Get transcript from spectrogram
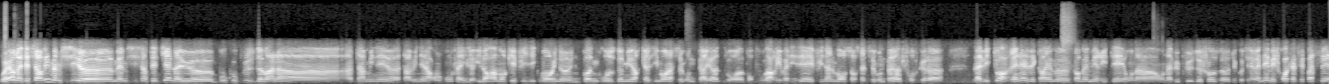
Ouais, on a été servi, même si euh, même si Saint-Etienne a eu euh, beaucoup plus de mal à, à, terminer à terminer la rencontre. Il, il leur a manqué physiquement une, une bonne grosse demi-heure, quasiment la seconde période pour euh, pour pouvoir rivaliser. Et finalement, sur cette seconde période, je trouve que la, la victoire rennaise est quand même quand même méritée. On a on a vu plus de choses du côté rennais, mais je crois que ça s'est passé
